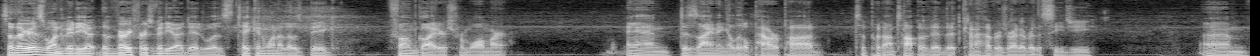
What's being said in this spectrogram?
So there is one video. The very first video I did was taking one of those big foam gliders from Walmart and designing a little power pod to put on top of it that kind of hovers right over the CG um,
